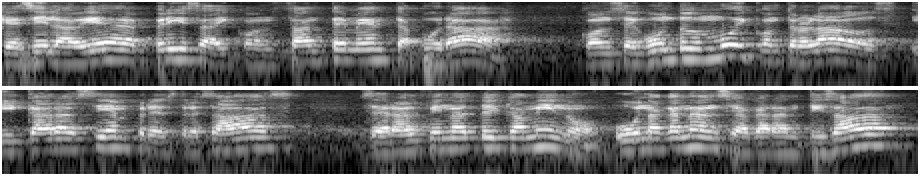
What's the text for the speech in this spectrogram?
que si la vida deprisa y constantemente apurada, con segundos muy controlados y caras siempre estresadas, será al final del camino una ganancia garantizada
